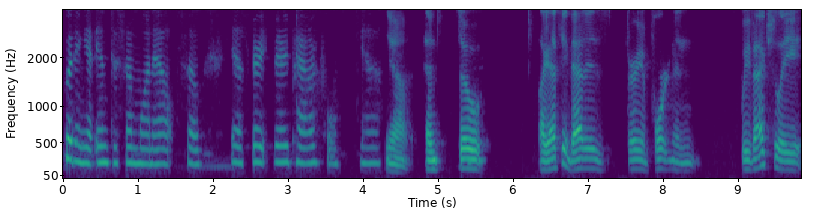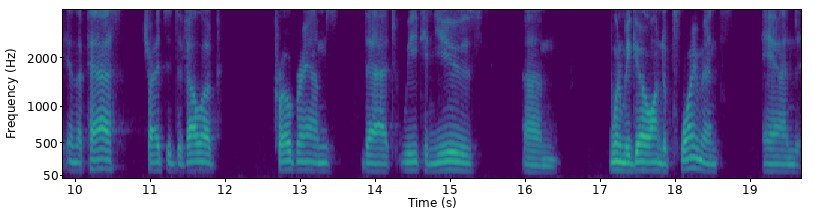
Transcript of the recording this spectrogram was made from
putting it into someone else. So yeah, very very powerful. Yeah. Yeah. And so, like, I think that is very important. And we've actually, in the past, tried to develop programs that we can use um, when we go on deployments and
